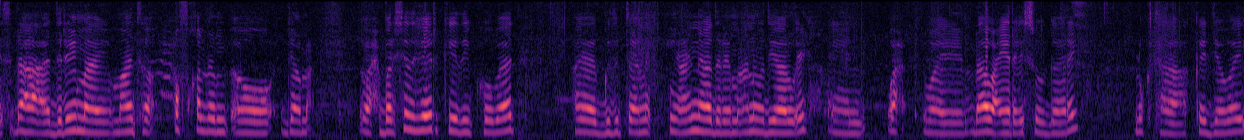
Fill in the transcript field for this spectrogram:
Isdhaha aa dareemayo maanta qof qalan oo waxbarashada heerkeedii koowaad ayaa gudubta anaa dareema anoo diyaar u ah dhaawac yara isoo gaaray lugta ka jabay.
